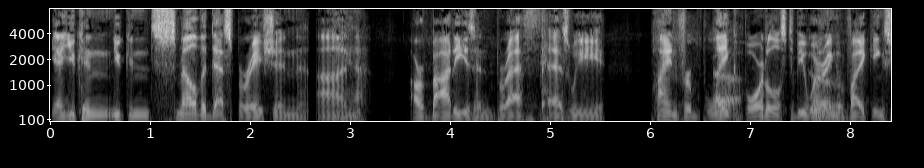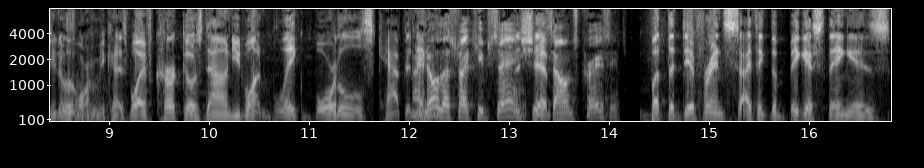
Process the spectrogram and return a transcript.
Yeah, you can you can smell the desperation on Yeah. our bodies and breath as we pine for Blake Bortles to be wearing a Vikings uniform because boy, if Kirk goes down, you'd want Blake Bortles captain. I know that's what I keep saying. the ship. It sounds crazy. But the difference, I think the biggest thing is,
